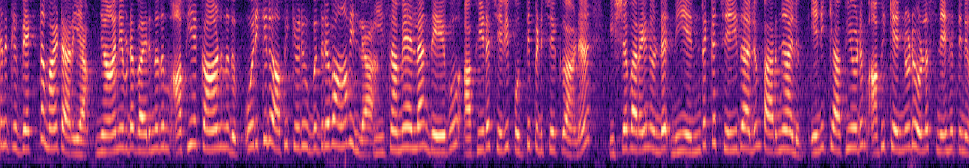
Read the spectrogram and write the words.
നിനക്ക് വ്യക്തമായിട്ട് അറിയാം. ഞാനിവിടെ വരുന്നതും അഭിയെ കാണുന്നതും ഒരിക്കലും അഭിക്ക് ഒരു ഉപദ്രവം ആവില്ല ഈ സമയമെല്ലാം ദേവു അഭിയുടെ ചെവി പൊത്തിപ്പിടിച്ചേക്കുവാണ്. ഇഷ പറയുന്നുണ്ട് നീ എന്തൊക്കെ ചെയ്താലും പറഞ്ഞാലും എനിക്ക് അഭിയോടും അഭിക്ക് എന്നോടുള്ള സ്നേഹത്തിന്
